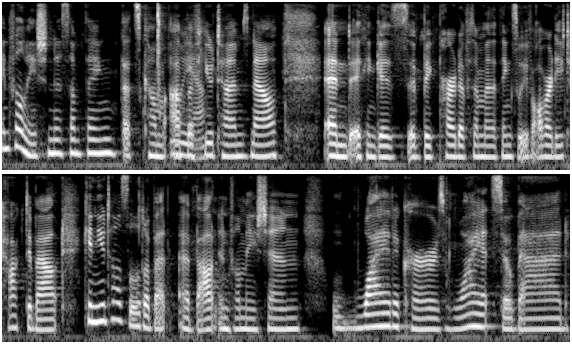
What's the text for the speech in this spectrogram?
Inflammation is something that's come oh, up oh, yeah. a few times now, and I think is a big part of some of the things we've already talked about. Can you tell us a little bit about inflammation, why it occurs, why it's so bad,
